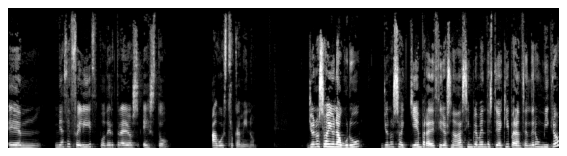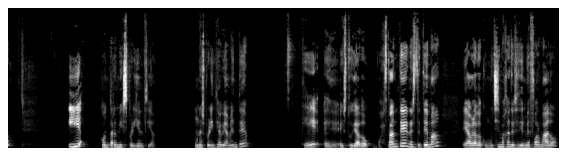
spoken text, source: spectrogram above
em, me hace feliz poder traeros esto a vuestro camino. Yo no soy una gurú, yo no soy quien para deciros nada, simplemente estoy aquí para encender un micro y contar mi experiencia. Una experiencia obviamente que eh, he estudiado bastante en este tema, he hablado con muchísima gente, es decir, me he formado,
